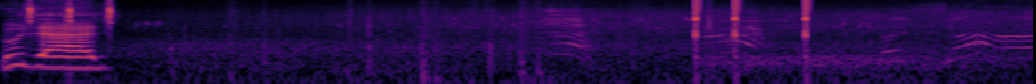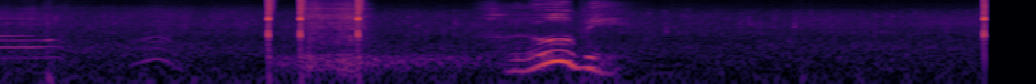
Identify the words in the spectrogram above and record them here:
Who's that? Ruby.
